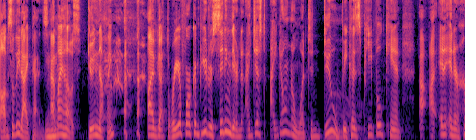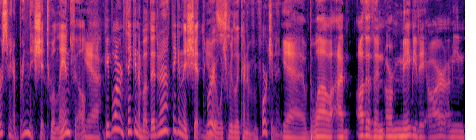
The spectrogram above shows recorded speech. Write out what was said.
obsolete iPads Mm-hmm. at my house doing nothing. I've got three or four computers sitting there that I just I don't know what to do because people can't. I, I, and, and it hurts me to bring this shit to a landfill. Yeah. people aren't thinking about that. They're not thinking this shit through, Yes. which is really kind of unfortunate. Yeah. Well, I'm, other than, or maybe they are. I mean,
